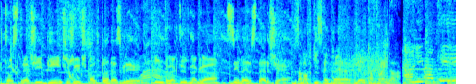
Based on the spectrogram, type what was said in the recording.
kto straci 5 żyć odpada z gry. Interaktywna gra Cyberstarcie. Zabawki z EP. Wielka frajda. Animaki.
